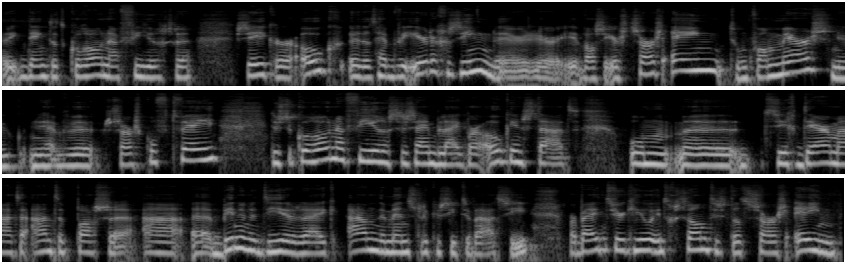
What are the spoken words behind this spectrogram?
Ik denk dat coronavirussen zeker ook, uh, dat hebben we eerder gezien. Er, was eerst SARS-1, toen kwam MERS, nu, nu hebben we SARS-CoV-2. Dus de coronavirussen zijn blijkbaar ook in staat om zich dermate aan te passen binnen het dierenrijk aan de menselijke situatie. Waarbij het natuurlijk heel interessant is dat SARS-1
